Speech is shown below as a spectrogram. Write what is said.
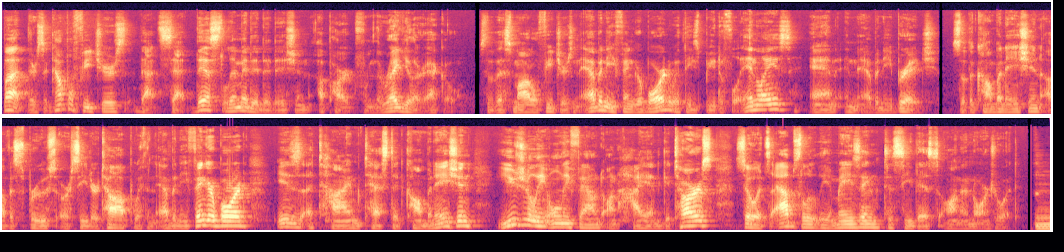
But there's a couple features that set this limited edition apart from the regular Echo. So this model features an ebony fingerboard with these beautiful inlays and an ebony bridge. So the combination of a spruce or cedar top with an ebony fingerboard is a time-tested combination, usually only found on high-end guitars, so it's absolutely amazing to see this on an Orangewood.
